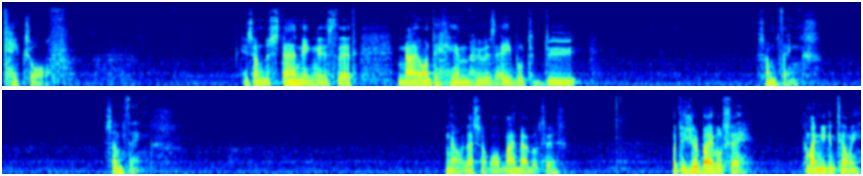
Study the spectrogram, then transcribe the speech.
takes off. His understanding is that now unto him who is able to do some things. Some things. No, that's not what my Bible says. What does your Bible say? Come on, you can tell me.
